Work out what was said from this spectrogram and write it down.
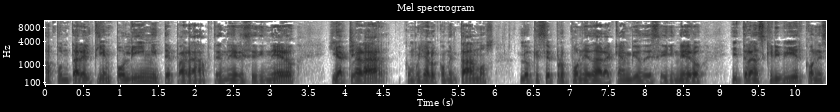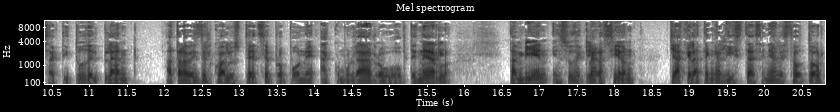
apuntar el tiempo límite para obtener ese dinero y aclarar, como ya lo comentábamos, lo que se propone dar a cambio de ese dinero y transcribir con exactitud el plan a través del cual usted se propone acumularlo u obtenerlo. También en su declaración, ya que la tenga lista, señala este autor,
